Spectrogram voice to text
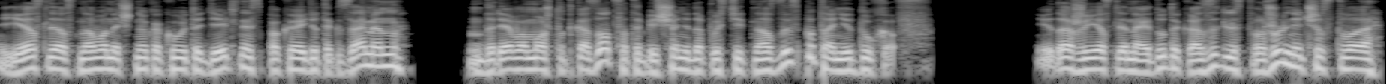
Если я снова начну какую-то деятельность, пока идет экзамен, Древо может отказаться от обещания допустить нас до испытаний духов. И даже если найду доказательства жульничества,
